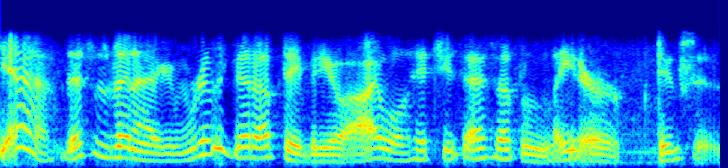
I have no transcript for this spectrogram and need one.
yeah, this has been a really good update video. I will hit you guys up later. Deuces.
